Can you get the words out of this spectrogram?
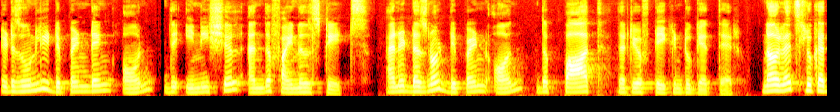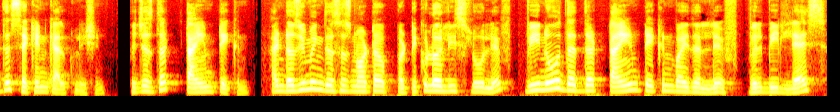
it is only depending on the initial and the final states and it does not depend on the path that you have taken to get there. Now let's look at the second calculation, which is the time taken. And assuming this is not a particularly slow lift, we know that the time taken by the lift will be less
